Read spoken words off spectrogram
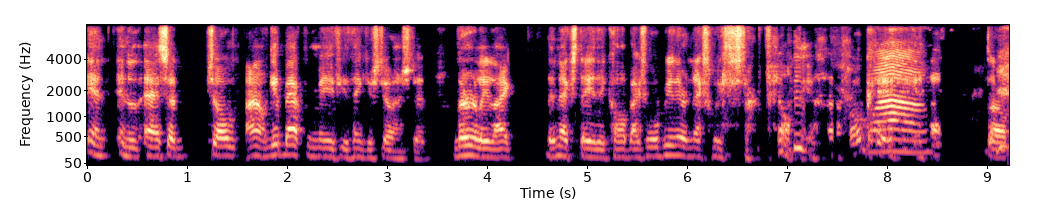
and and I said, so I don't get back from me if you think you're still interested. Literally, like the next day they called back. So we'll be there next week to start filming. okay. Wow. so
